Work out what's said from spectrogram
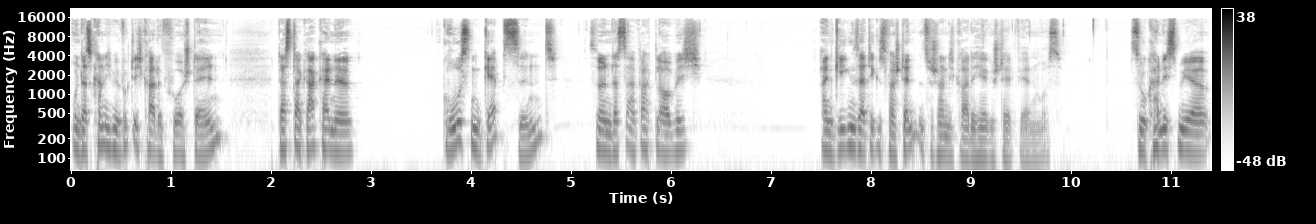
Und das kann ich mir wirklich gerade vorstellen, dass da gar keine großen Gaps sind, sondern dass einfach, glaube ich, ein gegenseitiges Verständnis wahrscheinlich gerade hergestellt werden muss. So kann ich es mir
